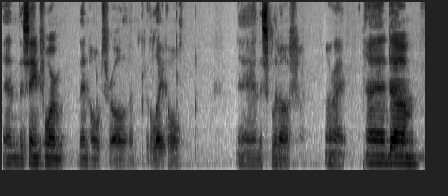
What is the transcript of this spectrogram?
and the same form then holds for all of them, for the light hole and the split off. All right. And, um,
